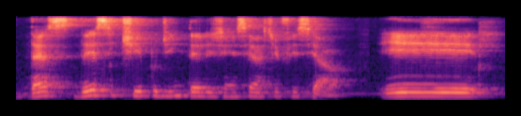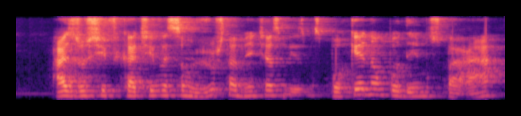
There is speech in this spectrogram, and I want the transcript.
desse, desse tipo de inteligência artificial. E as justificativas são justamente as mesmas. Por que não podemos parar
